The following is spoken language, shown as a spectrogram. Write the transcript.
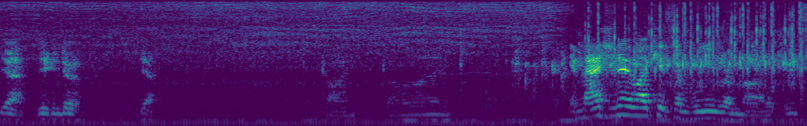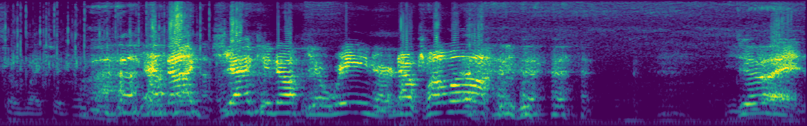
Yeah, you can do it. Yeah. Go on, go on. Imagine it like it's a Wii remote in some way, shape, or form. You're not jacking off your wiener. Now come on. Do it.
